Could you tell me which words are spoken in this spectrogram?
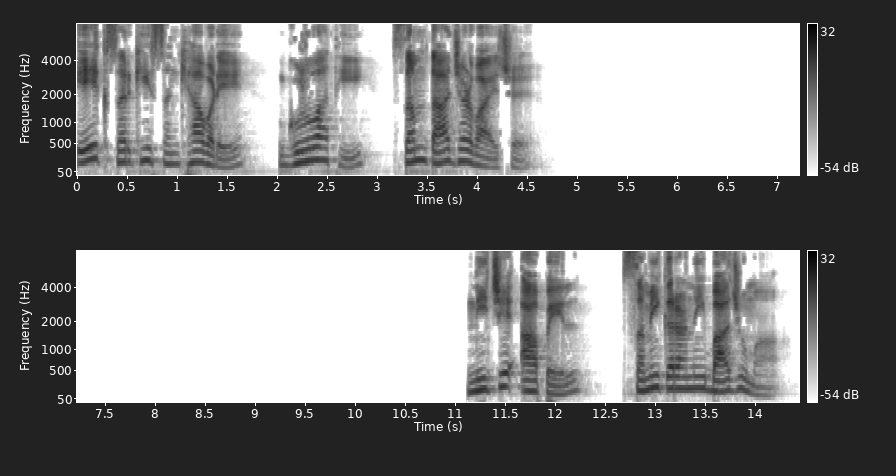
એક સરખી સંખ્યા વડે ગુણવાથી સમતા જળવાય છે. નીચે આપેલ સમીકરણની બાજુમાં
